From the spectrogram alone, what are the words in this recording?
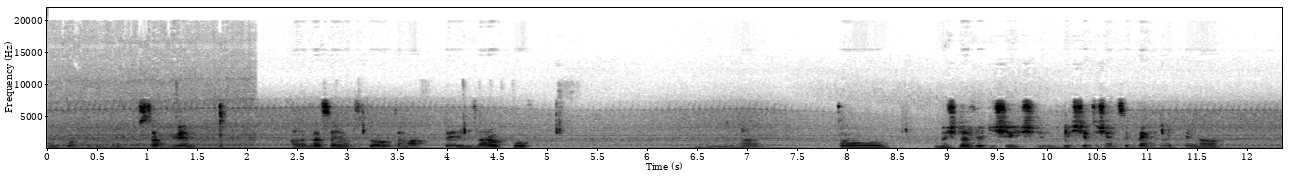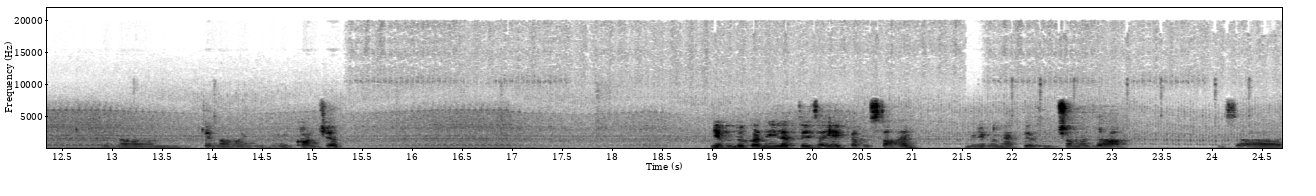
ten płot również postawiłem. Ale wracając do tematu tej zarobków, mm, to myślę, że dzisiaj 200 tysięcy pęknie tutaj na, na, tutaj na moim y, koncie. Nie wiem dokładnie ile tutaj za jajka dostanę, bo nie wiem jak to jest liczone za, za,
